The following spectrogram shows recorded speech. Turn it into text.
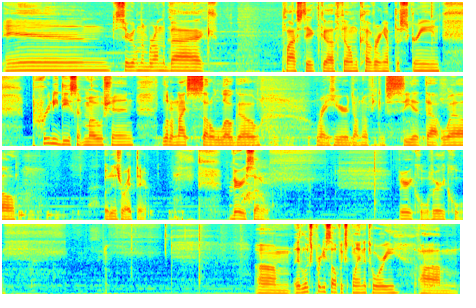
And serial number on the back. Plastic uh, film covering up the screen. Pretty decent motion. Little nice subtle logo right here. Don't know if you can see it that well, but it's right there. Very subtle. Very cool, very cool. Um, it looks pretty self-explanatory. Um,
